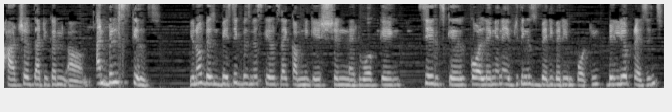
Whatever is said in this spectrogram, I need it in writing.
hardships that you can um, and build skills. You know basic business skills like communication networking sales skill calling and everything is very very important. Build your presence.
